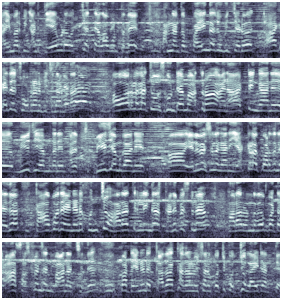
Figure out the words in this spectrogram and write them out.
మైమర్పించి అంటే దేవుడు వచ్చేస్తే ఎలా ఉంటుంది అన్నంత భయంగా చూపించాడు. నాకైతే సూపర్ అనిపించింది అనమాట ఓవరాల్గా చూసుకుంటే మాత్రం ఆయన యాక్టింగ్ కానీ మ్యూజియం కానీ బీజిఎం కానీ ఎలివేషన్ కానీ ఎక్కడ కొరత లేదు కాకపోతే ఏంటంటే కొంచెం హరర్ థ్రిల్లింగ్గా కనిపిస్తున్న హరర్ ఉండదు. బట్ ఆ సస్పెన్స్ అని బాగా నచ్చింది. బట్ ఏంటంటే కథ కథల విషయానికి వచ్చి కొంచెం లైట్ అంతే.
